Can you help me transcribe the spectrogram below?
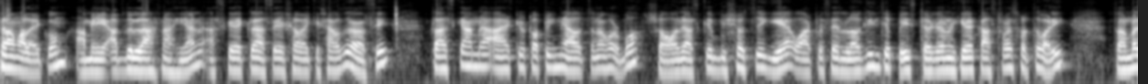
আসসালামু আলাইকুম, আমি আবদুল্লাহ নাহিয়ান, আজকে ক্লাসে সবাইকে স্বাগত জানাচ্ছি। তো আজকে আমরা আরেকটি টপিক নিয়ে আলোচনা করব। সহজে আজকে বিষয় হচ্ছে গিয়ে ওয়ার্ডপ্রেসের লগ ইন যে পেজটা আমরা কীভাবে কাস্টমাইজ করতে পারি তো আমরা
